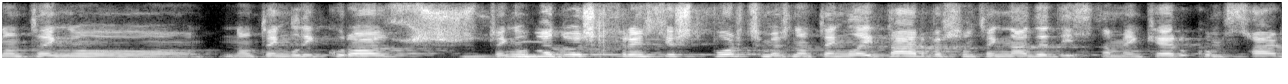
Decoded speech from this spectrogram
Não tenho, não tenho licorosos, tenho uma ou duas referências de portos, mas não tenho leitarvas, não tenho nada disso. Também quero começar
